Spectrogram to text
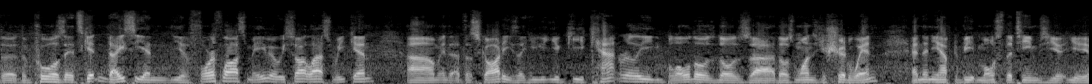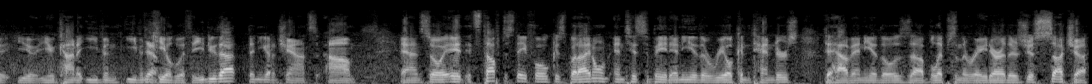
the, the pools, it's getting dicey. And the fourth loss, maybe we saw it last weekend um, at the Scotties. Like you, you, you can't really blow those those uh, those ones you should win, and then you have to beat most of the teams you you you, you kind of even even yep. keeled with. You do that, then you got a chance. Um, and so it, it's tough to stay focused, but I don't anticipate any of the real contenders to have any of those uh, blips in the radar. There's just such a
